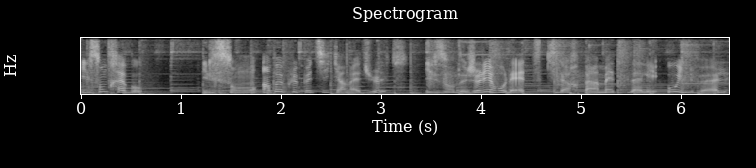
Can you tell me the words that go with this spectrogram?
ils sont très beaux. Ils sont un peu plus petits qu'un adulte, ils ont de jolies roulettes qui leur permettent d'aller où ils veulent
